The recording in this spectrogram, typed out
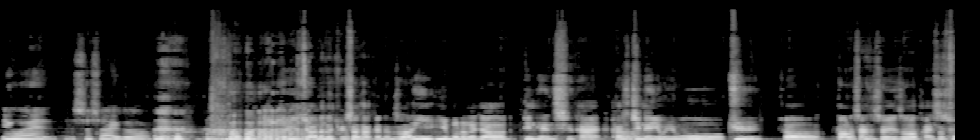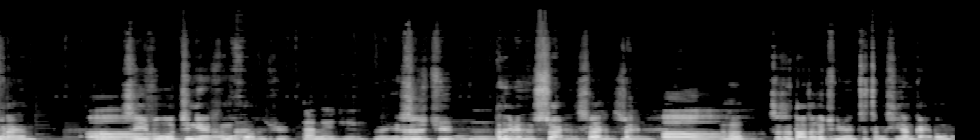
因为是帅哥。你主要那个角色他可能知道，伊伊布那个叫丁田启泰，他是今年有一部剧叫《到了三十岁之后还是处男》，啊，是一部今年很火的剧，耽美剧，对，也是日剧。嗯他在里面很帅，很帅，很帅。嗯啊，然后只是到这个剧里面，这整个形象改动了。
